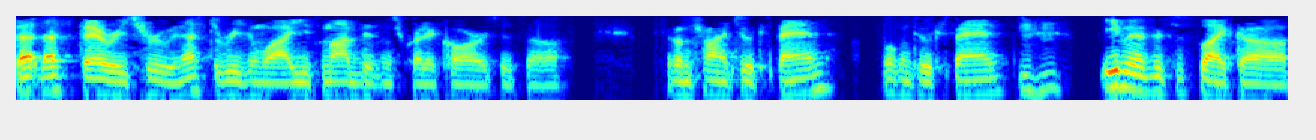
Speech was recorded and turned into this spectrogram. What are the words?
That that's very true, and that's the reason why I use my business credit cards. Is uh, if I'm trying to expand, looking to expand, mm-hmm. even if it's just like uh, uh,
